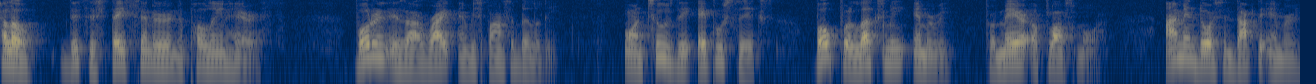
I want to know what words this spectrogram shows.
Hello, this is State Senator Napoleon Harris. Voting is our right and responsibility. On Tuesday, April 6, vote for Luxmi Emery for mayor of Flossmoor. I'm endorsing Dr. Emery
